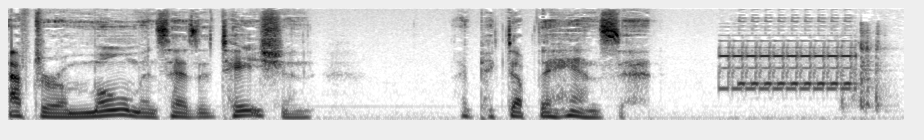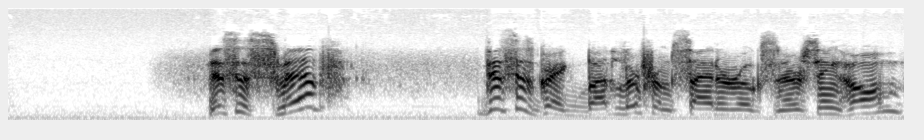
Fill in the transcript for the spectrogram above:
After a moment's hesitation, I picked up the handset. Mrs. Smith? This is Greg Butler from Cider Oaks Nursing Home.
